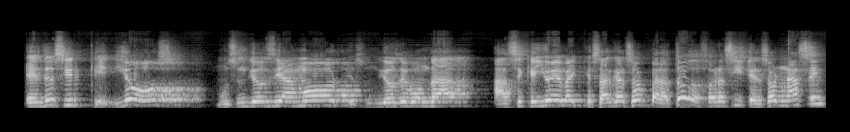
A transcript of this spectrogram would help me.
Es decir, que Dios, como es un Dios de amor, es un Dios de bondad, hace que llueva y que salga el sol para todos. Ahora sí, el sol nace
